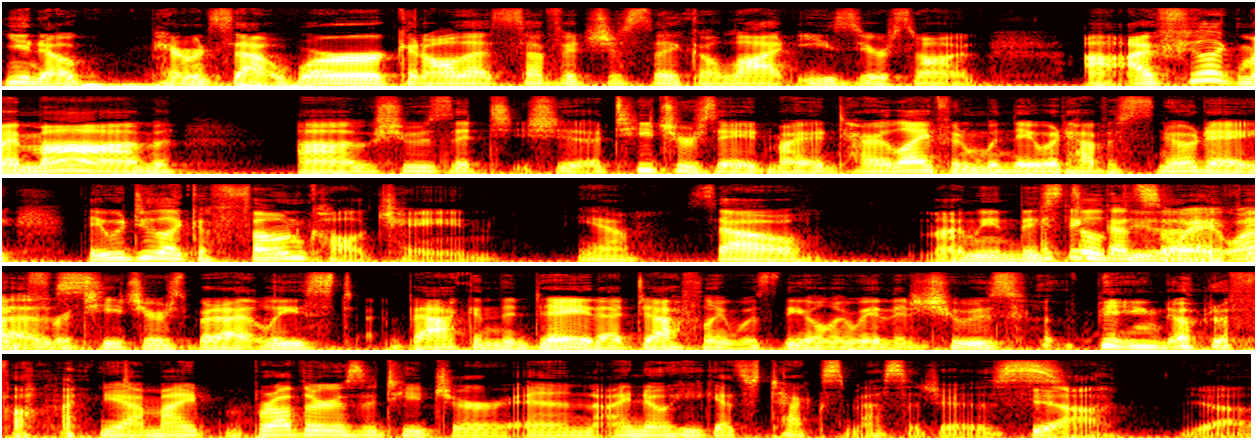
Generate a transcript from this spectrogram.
you know, parents at work and all that stuff. It's just like a lot easier. It's not. Uh, I feel like my mom. Um, she was a, t- she, a teacher's aide my entire life, and when they would have a snow day, they would do like a phone call chain. Yeah. So, I mean, they still that's do the that I think, for teachers, but at least back in the day, that definitely was the only way that she was being notified. Yeah. My brother is a teacher, and I know he gets text messages. Yeah, yeah.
